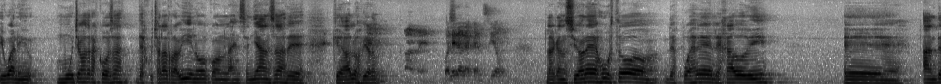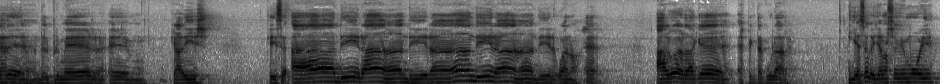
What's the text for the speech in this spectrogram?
y bueno, y muchas otras cosas de escuchar al rabino con las enseñanzas de que daba los viernes. ¿Cuál era la canción? La canción es justo después de Lejado Di. Eh, antes del primer eh, Kadish, que dice Adira, Adira, Adira, Adira. Bueno, eh, algo de verdad que espectacular. Y eso que yo no soy muy,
